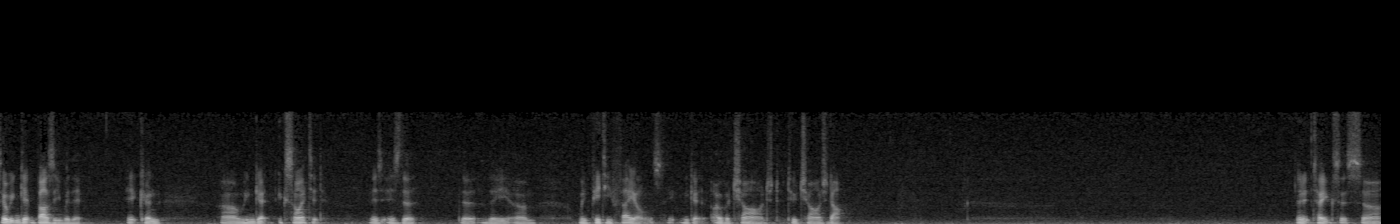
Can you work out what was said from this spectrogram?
So we can get buzzy with it. It can uh, we can get excited. Is is the the the um, when piti fails, we get overcharged, too charged up. And it takes us, uh,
